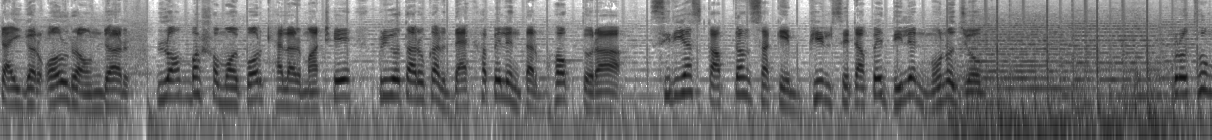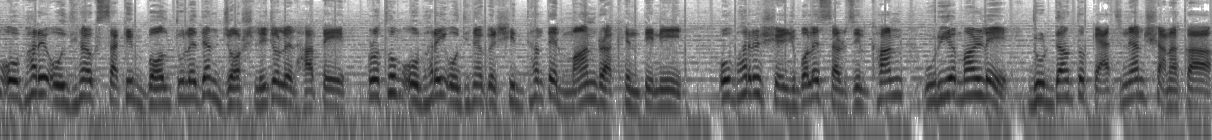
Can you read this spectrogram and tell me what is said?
টাইগার অলরাউন্ডার। লম্বা সময় পর খেলার মাঠে প্রিয় তারকার দেখা পেলেন তার ভক্তরা। সিরিয়াস কাপ্তান সাকিব, ফিল্ড সেট দিলেন মনোযোগ। প্রথম ওভারে অধিনায়ক সাকিব বল তুলে দেন জশ লিটলের হাতে। প্রথম ওভারেই অধিনায়কের সিদ্ধান্তের মান রাখেন তিনি। ওভারের শেষ বলে সার্জিল খান উড়িয়ে মারলে দুর্দান্ত ক্যাচ নেন সানাকা।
